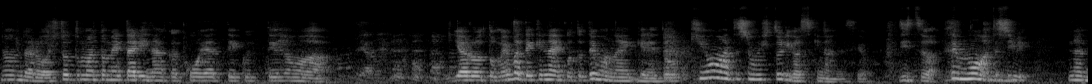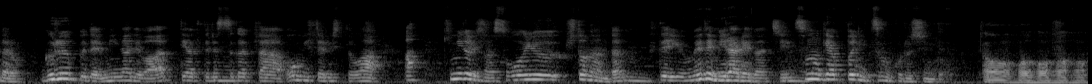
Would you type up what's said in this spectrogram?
なんだろう。人とまとめたりなんかこうやっていくっていうのはやろうと思えばできないことでもないけれど基本私も一人が好きなんですよ。実は。でも私、なんだろう。グループでみんなでわーってやってる姿を見てる人は、あ黄緑さんそういう人なんだっていう目で見られがち、そのギャップにいつも苦しんでる。あーははははは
